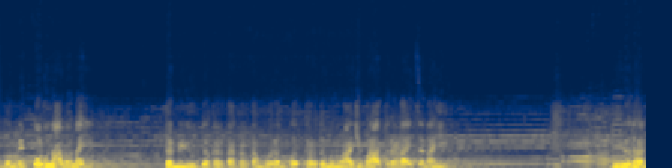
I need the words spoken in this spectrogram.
म्हणून मी पडून आलो नाही. तर मी युद्ध करता करता मरण पत्करतोय म्हणून अजिबात रडायचं नाही. दुर्योधन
